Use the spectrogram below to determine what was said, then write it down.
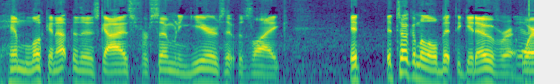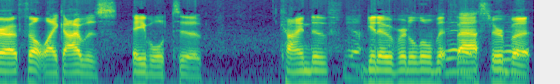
him looking up to those guys for so many years, it was like it. It took him a little bit to get over it. Yeah. Where I felt like I was able to kind of Yeah. get over it a little bit Yeah, faster, yeah. but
